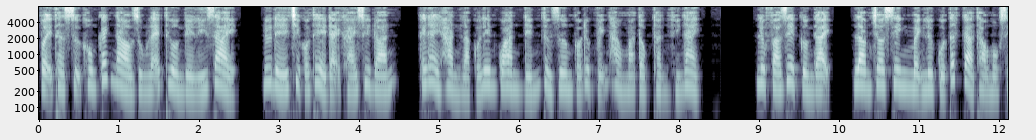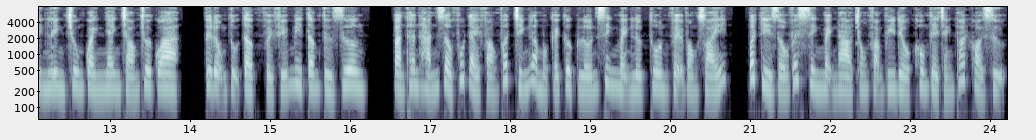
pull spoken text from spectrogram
vậy thật sự không cách nào dùng lẽ thường để lý giải, nữ đế chỉ có thể đại khái suy đoán, cái này hẳn là có liên quan đến Từ Dương có được vĩnh hằng ma tộc thần khí này. Lực phá diệt cường đại, làm cho sinh mệnh lực của tất cả thảo mộc sinh linh chung quanh nhanh chóng trôi qua, tự động tụ tập về phía mi tâm Từ Dương. Bản thân hắn giờ phút này phảng phất chính là một cái cực lớn sinh mệnh lực thôn vệ vòng xoáy, bất kỳ dấu vết sinh mệnh nào trong phạm vi đều không thể tránh thoát khỏi sự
